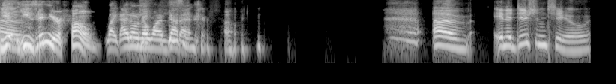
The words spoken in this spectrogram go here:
Yeah, Um, he's in your phone. Like I don't know why I've got to. in your phone. um, in addition to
